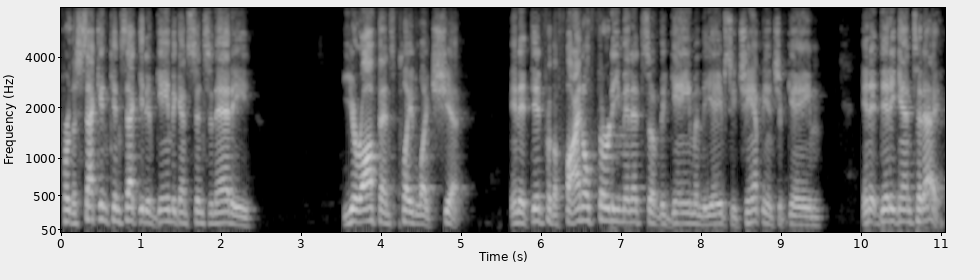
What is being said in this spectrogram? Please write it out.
for the second consecutive game against Cincinnati, your offense played like shit, and it did for the final 30 minutes of the game in the AFC Championship game, and it did again today.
